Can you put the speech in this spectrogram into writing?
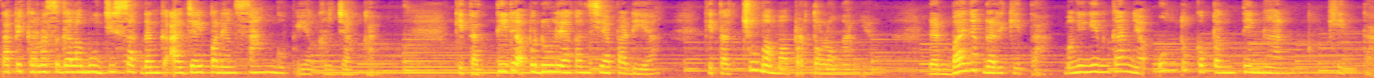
tapi karena segala mujizat dan keajaiban yang sanggup Ia kerjakan. Kita tidak peduli akan siapa Dia, kita cuma mau pertolongannya dan banyak dari kita menginginkannya untuk kepentingan kita.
